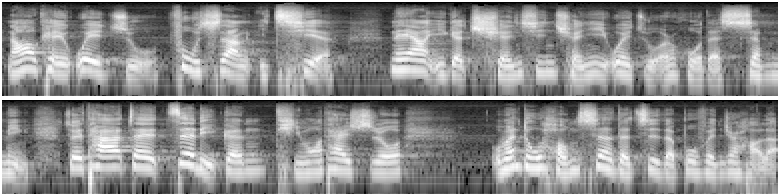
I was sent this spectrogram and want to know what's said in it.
然后可以为主付上一切，那样一个全心全意为主而活的生命。所以他在这里跟提摩太说。我们读红色的字的部分就好了。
